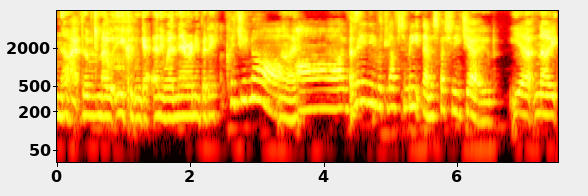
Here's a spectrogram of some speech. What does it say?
No, there was no. You couldn't get anywhere near anybody. Could you not? No. Oh, I really would love to meet them, especially Gob. Yeah, no,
